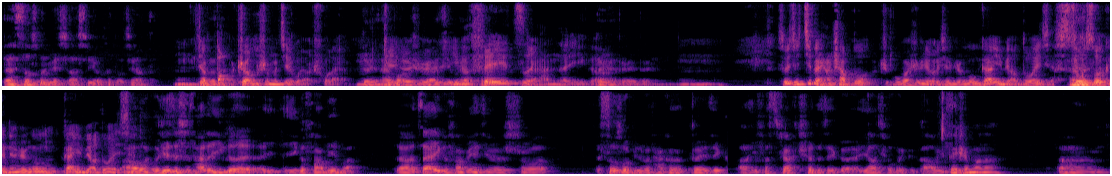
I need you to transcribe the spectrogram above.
但搜索里面实际上是有很多这样的，嗯，要保证什么结果要出来，对，这个是一个非自然的一个，对对对，嗯，所以就基本上差不多，只不过是有一些人工干预比较多一些，搜索肯定人工干预比较多一些。啊，我我觉得这是它的一个一个方面吧，然后再一个方面就是说，搜索，比如它可能对这个呃 infrastructure 的这个要求会更高一些，为什么呢？嗯，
